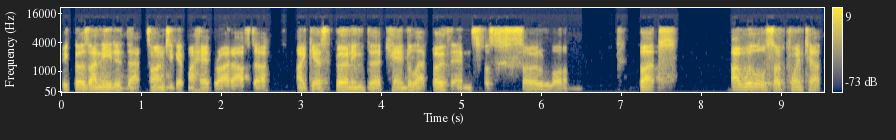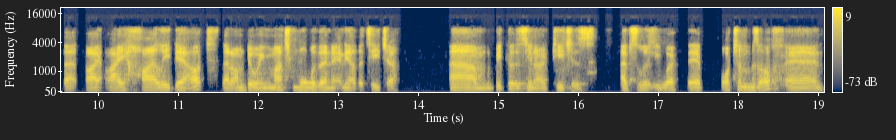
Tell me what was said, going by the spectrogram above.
because I needed that time to get my head right after, I guess, burning the candle at both ends for so long. But I will also point out that I, I highly doubt that I'm doing much more than any other teacher um, because, you know, teachers absolutely work their bottoms off and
